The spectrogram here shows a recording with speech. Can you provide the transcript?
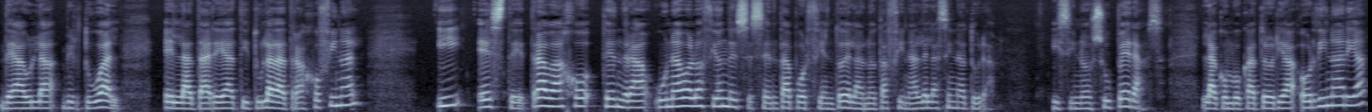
de aula virtual en la tarea titulada Trabajo Final y este trabajo tendrá una evaluación del 60% de la nota final de la asignatura. Y si no superas la convocatoria ordinaria,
